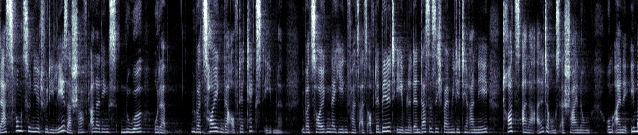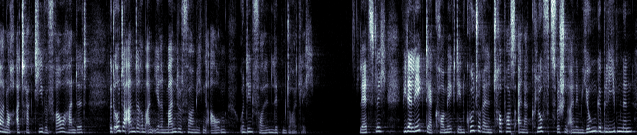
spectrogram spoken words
Das funktioniert für die Leserschaft allerdings nur oder überzeugender auf der Textebene, überzeugender jedenfalls als auf der Bildebene, denn dass es sich bei Mediterranee trotz aller Alterungserscheinungen um eine immer noch attraktive Frau handelt, wird unter anderem an ihren mandelförmigen Augen und den vollen Lippen deutlich. Letztlich widerlegt der Comic den kulturellen Topos einer Kluft zwischen einem jung gebliebenen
